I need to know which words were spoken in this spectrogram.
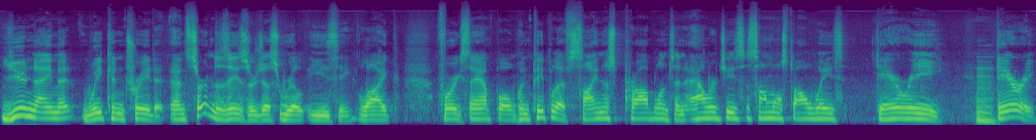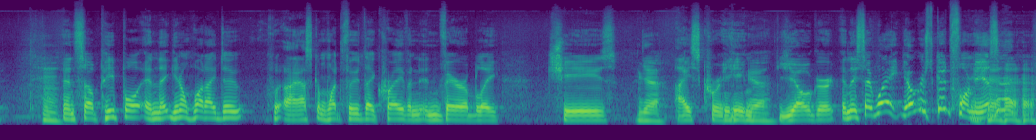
you name it, we can treat it. And certain diseases are just real easy. Like, for example, when people have sinus problems and allergies, it's almost always dairy. Hmm. Dairy. Hmm. And so people, and they, you know what I do? I ask them what food they crave, and invariably, cheese, yeah. ice cream, yeah. yogurt. And they say, wait, yogurt's good for me, isn't it?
